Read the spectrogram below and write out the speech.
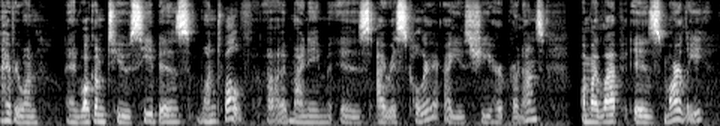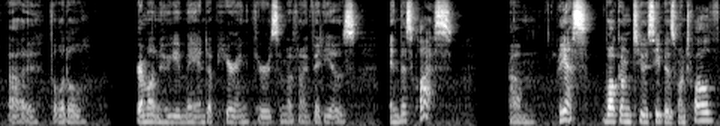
Hi everyone, and welcome to CBiz 112. Uh, my name is Iris Kohler. I use she, her pronouns. On my lap is Marley, uh, the little gremlin who you may end up hearing through some of my videos in this class. Um, yes, welcome to CBiz 112.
